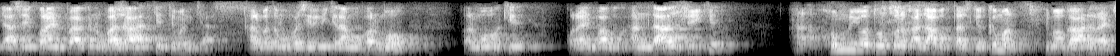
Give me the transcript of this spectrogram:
یہ سا قرآن پاکن وضاحت کی تمن کیا. البتہ مفسرین کرام فرمو فرمو کہ قرآن پاک انداز کہ ہم یوت ہن کورک عذاب تذکر کمن تمو گاڑ رچ.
